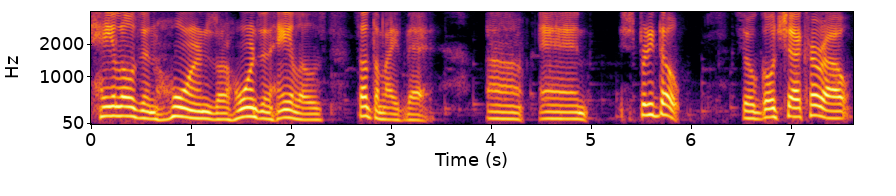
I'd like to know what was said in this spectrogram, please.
halos and horns or horns and halos, something like that. Uh, and she's pretty dope. So go check her out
